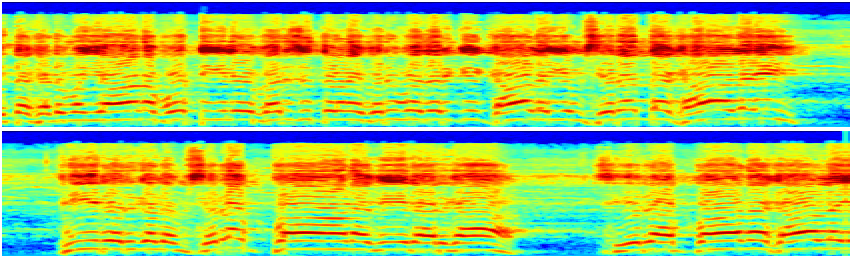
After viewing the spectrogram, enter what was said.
இந்த கடுமையான போட்டியிலே பரிசுத்தவனை பெறுவதற்கு காலையும் சிறந்த காலை வீரர்களும் சிறப்பான வீரர்கள். சிறப்பான காலை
